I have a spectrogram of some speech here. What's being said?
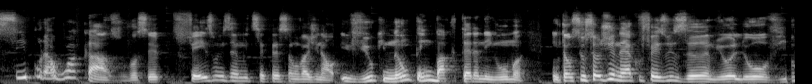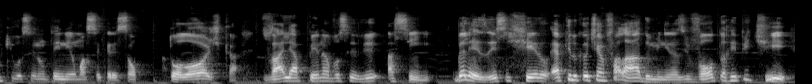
Se por algum acaso você fez um exame de secreção vaginal e viu que não tem bactéria nenhuma, então se o seu gineco fez o exame, olhou, viu que você não tem nenhuma secreção patológica, vale a pena você ver assim. Beleza, esse cheiro é aquilo que eu tinha falado, meninas, e volto a repetir.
